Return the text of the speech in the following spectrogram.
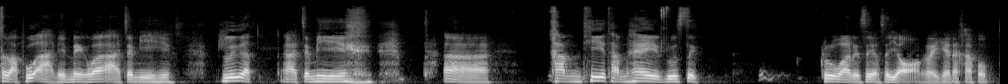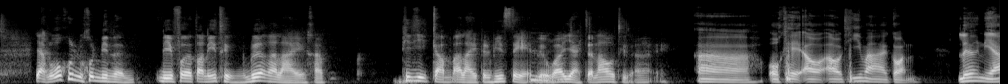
สำหรับผู้อ่านนิดนึงว่าอาจจะมีเลือด อาจจะมีคำที่ทำให้รู้สึกกลัวหรือสยดสยองอะไรอย่างเงี้ยนะครับผมอยากรู้ว่าคุณคุณบินดีเฟอร์ตอนนี้ถึงเรื่องอะไรครับ พิธีกรรมอะไรเป็นพิเศษหรือว่าอยากจะเล่าถึงอะไรอ่าโอเคเอาเอาที่มาก่อน เรื่องเนี้ย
